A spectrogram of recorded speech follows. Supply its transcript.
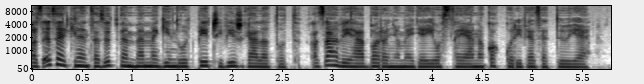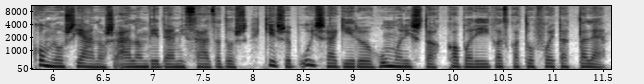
Az 1950-ben megindult pécsi vizsgálatot az AVH Baranya megyei osztályának akkori vezetője, Komlós János államvédelmi százados, később újságíró, humorista, kabaré igazgató folytatta le.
